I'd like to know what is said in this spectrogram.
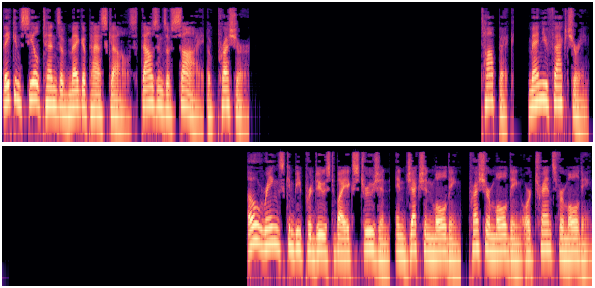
They can seal tens of megapascals thousands of psi of pressure. Manufacturing O-rings can be produced by extrusion, injection molding, pressure molding or transfer molding.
